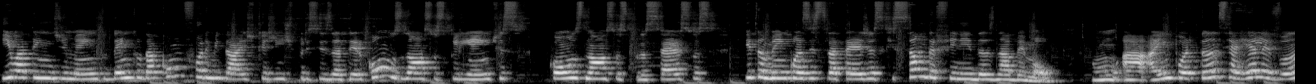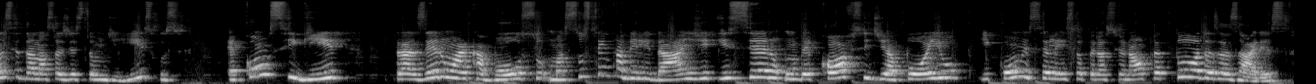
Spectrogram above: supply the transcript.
e o atendimento dentro da conformidade que a gente precisa ter com os nossos clientes, com os nossos processos e também com as estratégias que são definidas na Bemol. Então, a, a importância e a relevância da nossa gestão de riscos é conseguir trazer um arcabouço, uma sustentabilidade e ser um back-office de apoio e com excelência operacional para todas as áreas.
